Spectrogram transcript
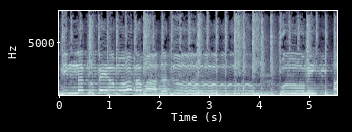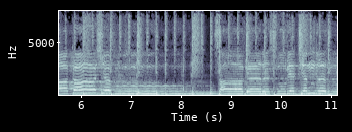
ನಿನ್ನ ಕೃಪೆ ಮೋಘವಾದದು ಚಂದ್ರರು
